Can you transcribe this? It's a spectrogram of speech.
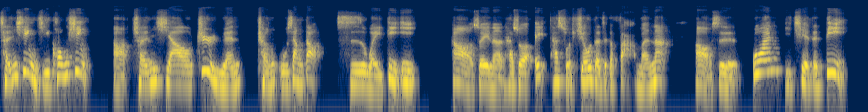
尘性即空性啊，尘销至圆，成无上道，思为第一。好，所以呢，他说，诶，他所修的这个法门呐，啊，是观一切的谛，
